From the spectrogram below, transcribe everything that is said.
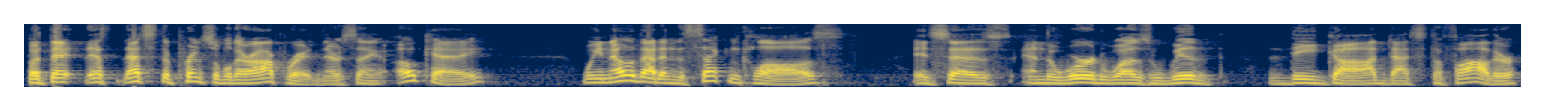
But that, that's, that's the principle they're operating. They're saying, okay, we know that in the second clause, it says, and the word was with the God, that's the Father.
